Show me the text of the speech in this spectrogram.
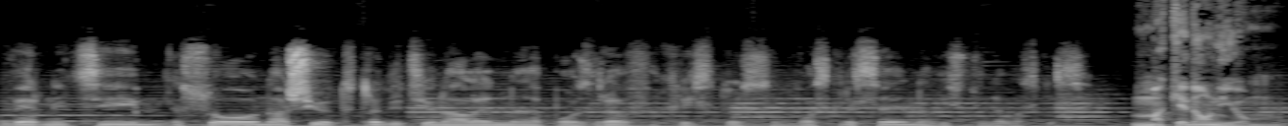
верници со нашиот традиционален поздрав Христос воскресе, на вистина воскресе. Македониум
